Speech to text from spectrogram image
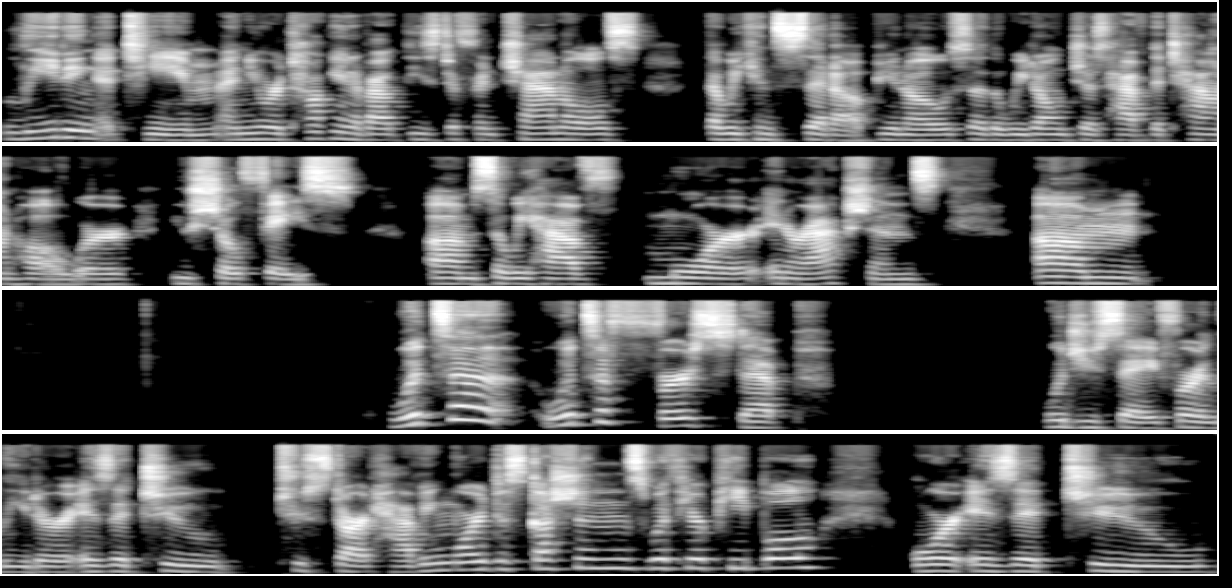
leading a team, and you were talking about these different channels that we can set up, you know, so that we don't just have the town hall where you show face. Um, so we have more interactions. Um, what's a what's a first step would you say for a leader is it to to start having more discussions with your people or is it to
